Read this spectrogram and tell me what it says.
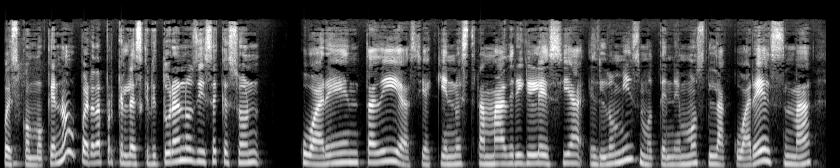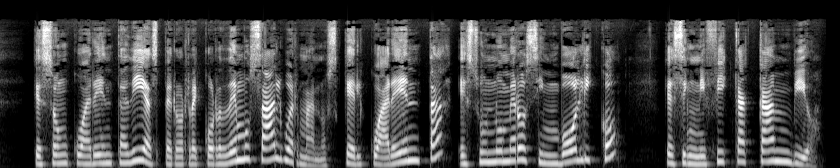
Pues como que no, ¿verdad? Porque la escritura nos dice que son 40 días y aquí en nuestra madre iglesia es lo mismo, tenemos la cuaresma que son 40 días, pero recordemos algo, hermanos, que el 40 es un número simbólico que significa cambio,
